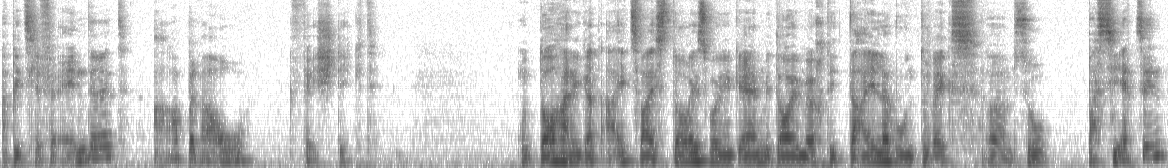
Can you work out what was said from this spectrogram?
ein bisschen verändert, aber auch gefestigt. Und da habe ich gerade ein, zwei Stories, die ich gerne mit euch möchte teilen, die unterwegs ähm, so passiert sind.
